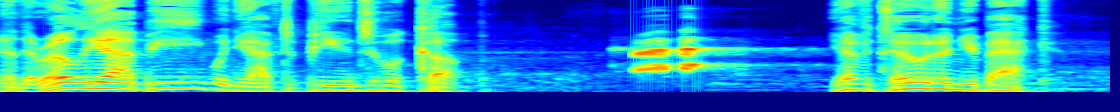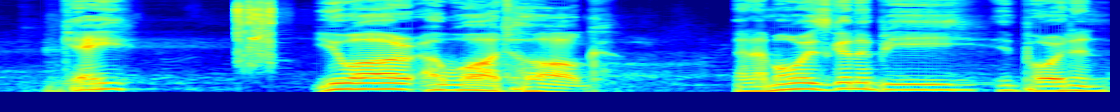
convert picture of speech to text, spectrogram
And they're only happy when you have to pee into a cup. You have a toad on your back, okay? You are a warthog, and I'm always gonna be important.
